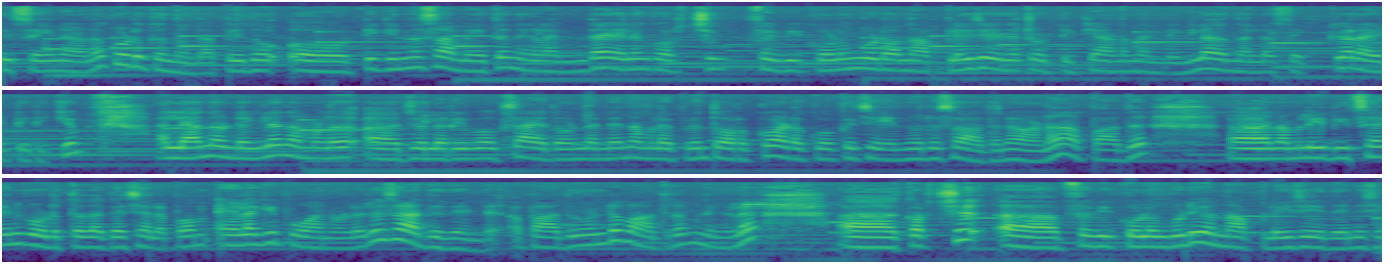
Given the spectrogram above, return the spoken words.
ഡിസൈനാണ് കൊടുക്കുന്നത്. അപ്പോൾ ഇത് ഒട്ടിക്കുന്ന സമയത്ത് നിങ്ങൾ എന്തായാലും കുറച്ച് ഫെവിക്കോളും കൂടെ ഒന്ന് അപ്ലൈ ചെയ്തിട്ട് ഒട്ടിക്കുകയാണെന്നുണ്ടെങ്കിൽ അത് നല്ല സെക്യൂർ ആയിട്ടിരിക്കും. അല്ലാന്നുണ്ടെങ്കിൽ നമ്മൾ ജ്വല്ലറി ബോക്സ് ആയതുകൊണ്ട് തന്നെ നമ്മൾ എപ്പോഴും തുറക്കും അടക്കുകയൊക്കെ ചെയ്യുന്ന ഒരു സാധനമാണ്. അപ്പോൾ അത് നമ്മൾ ഈ ഡിസൈൻ കൊടുത്തതൊക്കെ ചിലപ്പം ഇളകി പോകാനുള്ളൊരു സാധ്യതയുണ്ട്. അപ്പോൾ അതുകൊണ്ട് മാത്രം നിങ്ങൾ കുറച്ച് ഫെവിക്കോളും കൂടി ഒന്ന് അപ്ലൈ ചെയ്തതിന് ശേഷം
